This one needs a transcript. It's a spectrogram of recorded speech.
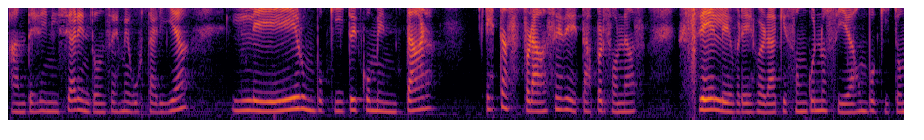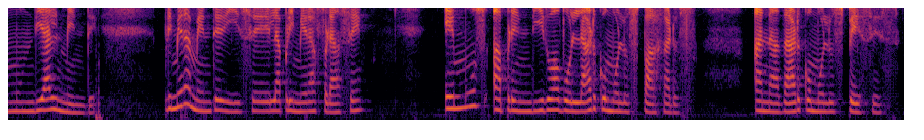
Antes de iniciar, entonces, me gustaría leer un poquito y comentar estas frases de estas personas célebres, ¿verdad? Que son conocidas un poquito mundialmente Primeramente dice la primera frase, hemos aprendido a volar como los pájaros, a nadar como los peces,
